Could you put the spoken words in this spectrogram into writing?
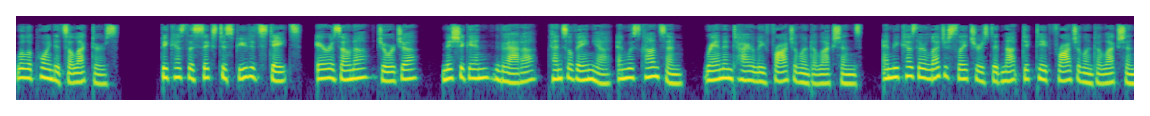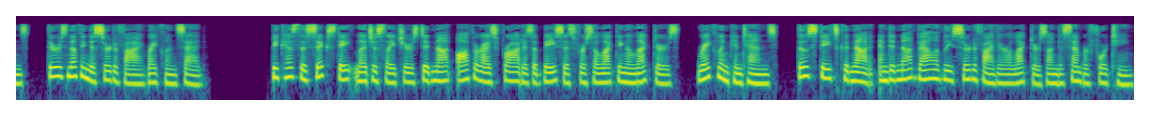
will appoint its electors. Because the six disputed states, Arizona, Georgia, Michigan, Nevada, Pennsylvania, and Wisconsin, ran entirely fraudulent elections, and because their legislatures did not dictate fraudulent elections, there is nothing to certify, Raiklin said. Because the six state legislatures did not authorize fraud as a basis for selecting electors, Raiklin contends, those states could not and did not validly certify their electors on December 14.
